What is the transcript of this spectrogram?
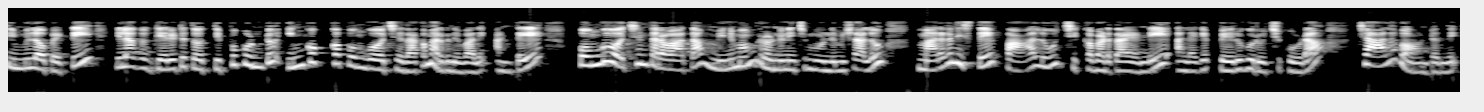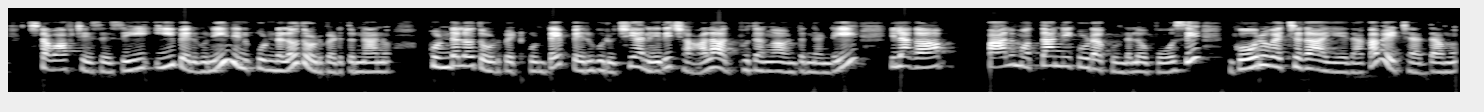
సిమ్లో పెట్టి ఇలాగ గెరిటతో తిప్పుకుంటూ ఇంకొక పొంగు వచ్చేదాకా మరగనివ్వాలి. అంటే పొంగు వచ్చిన తర్వాత మినిమం రెండు నుంచి మూడు నిమిషాలు మరగనిస్తే పాలు చిక్కబడతాయండి. అలాగే పెరుగు రుచి కూడా చాలా బాగుంటుంది. స్టవ్ ఆఫ్ చేసేసి ఈ పెరుగుని నేను కుండలో తోడు పెడుతున్నాను కుండలో తోడు పెట్టుకుంటే పెరుగు రుచి అనేది చాలా అద్భుతంగా ఉంటుందండి. ఇలాగా పాలు మొత్తాన్ని కూడా కుండలో పోసి గోరువెచ్చగా అయ్యేదాకా వెయిట్ చేద్దాము.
